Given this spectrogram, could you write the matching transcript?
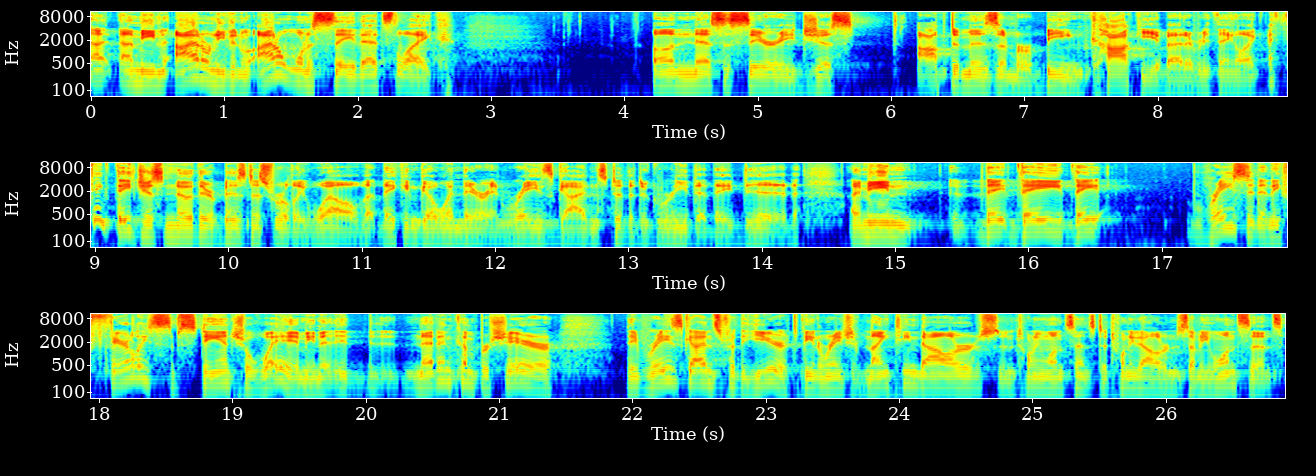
I, I mean, I don't even, I don't want to say that's like unnecessary, just optimism or being cocky about everything. Like I think they just know their business really well that they can go in there and raise guidance to the degree that they did. I mean, they they they raised it in a fairly substantial way. I mean, it, net income per share. They raised guidance for the year to be in a range of $19.21 to $20.71.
